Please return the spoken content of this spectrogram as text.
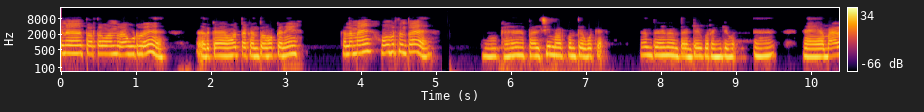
ಏನ ತರ್ತಾವ ಅಂದ್ರ ಹುಡ್ರು. ಅದಕ್ಕೆ ಹೊತ್ತಕ್ಕಂತ ಹೊಕ್ಕನಿ. ಕಲಮ್ಮ ಹೋಗ್ಬಿಡ್ತಂತ ಇವಕ್ಕ ಪಾಲ್ಸಿ ಮಾಡ್ಕೊಂತಿರ್ಬೇಕ ಅಂತ ಏನಂತ ಅಂಟೆ ಬರಂಗಿಲ್ಲ ಹಾಂ ಬಾರ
